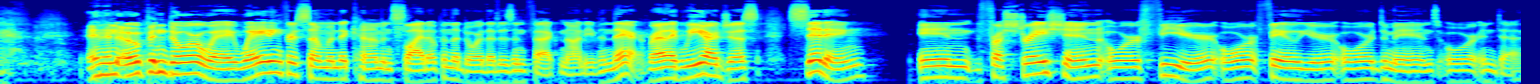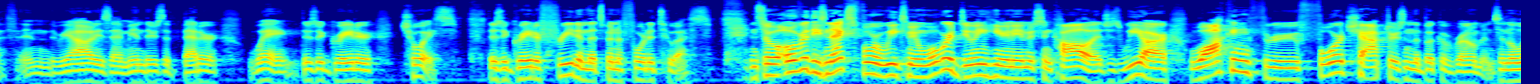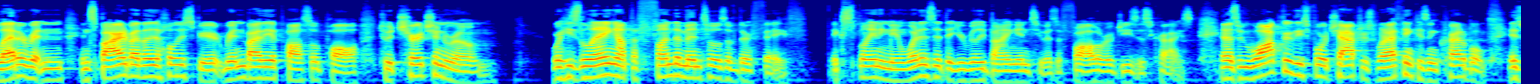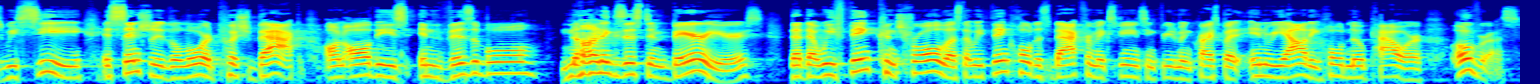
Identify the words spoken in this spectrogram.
in an open doorway, waiting for someone to come and slide open the door that is, in fact, not even there, right? Like we are just sitting in frustration or fear or failure or demands or in death. And the reality is that, man, there's a better way. There's a greater choice. There's a greater freedom that's been afforded to us. And so, over these next four weeks, man, what we're doing here in Anderson College is we are walking through four chapters in the book of Romans, in a letter written, inspired by the Holy Spirit, written by the Apostle Paul to a church in Rome, where he's laying out the fundamentals of their faith explaining, man, what is it that you're really buying into as a follower of Jesus Christ? And as we walk through these four chapters, what I think is incredible is we see essentially the Lord push back on all these invisible, non existent barriers that, that we think control us, that we think hold us back from experiencing freedom in Christ, but in reality hold no power over us.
